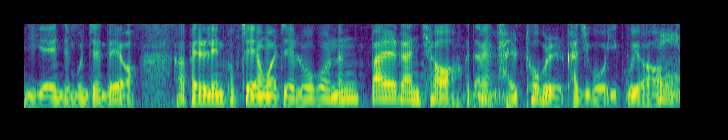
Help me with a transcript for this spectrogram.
이게 이제 문제인데요. 아, 베를린 국제 영화제 로고는 빨간 혀, 그다음에 발톱을 가지고 있고요. 네.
